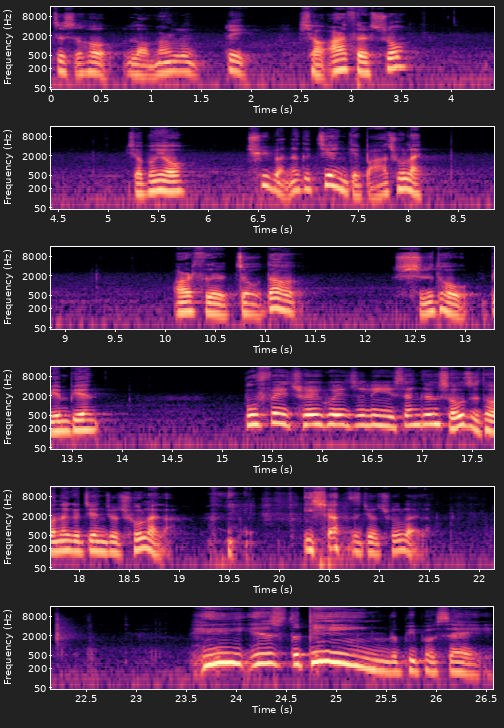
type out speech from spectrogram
这时候，老 Merlin 对小 Arthur 说：“小朋友，去把那个剑给拔出来。”Arthur 走到石头边边，不费吹灰之力，三根手指头，那个剑就出来了，一下子就出来了。He is the king, the people say.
